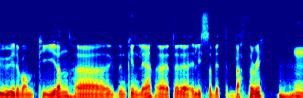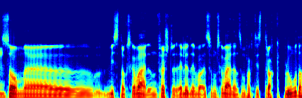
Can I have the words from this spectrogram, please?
urvampyren, uh, den kvinnelige, uh, etter Elizabeth Bathory. Mm. Som uh, visstnok skal være den første Eller det var, som skal være den som faktisk drakk blod, da.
